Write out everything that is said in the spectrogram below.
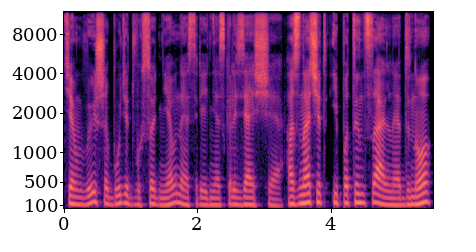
тем выше будет 200-дневная средняя скользящая, а значит и потенциальное дно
